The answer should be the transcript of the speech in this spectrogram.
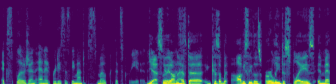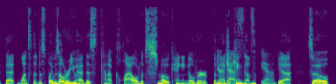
explosion, and it reduces the amount of smoke that's created. Yeah, so they don't have to, because obviously those early displays, it meant that once the display was over, you had this kind of cloud of smoke hanging over the Your Magic guests. Kingdom. Yeah. Yeah. So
